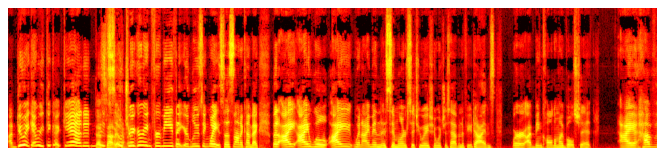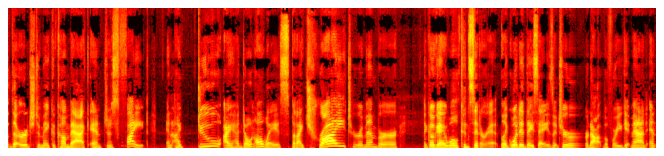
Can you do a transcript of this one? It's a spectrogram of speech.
I'm doing everything I can and That's it's so triggering for me that you're losing weight. So that's not a comeback. But I I will I when I'm in a similar situation, which has happened a few times, where I've been called on my bullshit, I have the urge to make a comeback and just fight. And I do, I don't always, but I try to remember, like, okay, well, consider it. Like, what did they say? Is it true or not before you get mad? And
